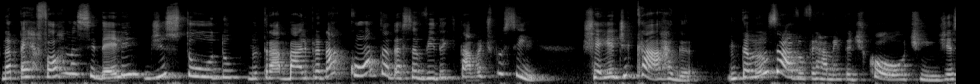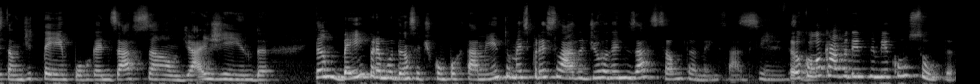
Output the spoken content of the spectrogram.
na performance dele de estudo, no trabalho, para dar conta dessa vida que estava, tipo assim, cheia de carga. Então eu usava ferramenta de coaching, gestão de tempo, organização, de agenda também para mudança de comportamento, mas para esse lado de organização também, sabe? Sim, então sim. eu colocava dentro da minha consulta.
